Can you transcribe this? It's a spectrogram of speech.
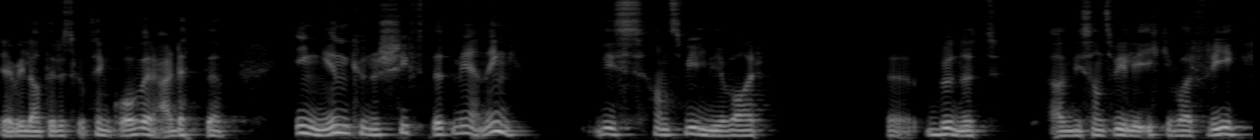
jeg vil at dere skal tenke over, er dette. Ingen kunne skiftet mening hvis hans vilje var uh, bundet, hvis hans vilje ikke var fri.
